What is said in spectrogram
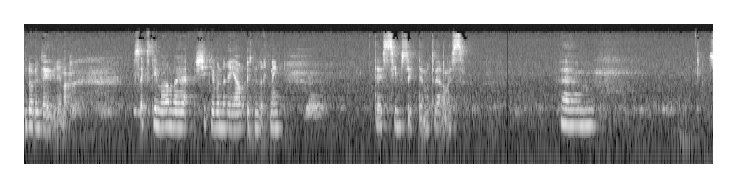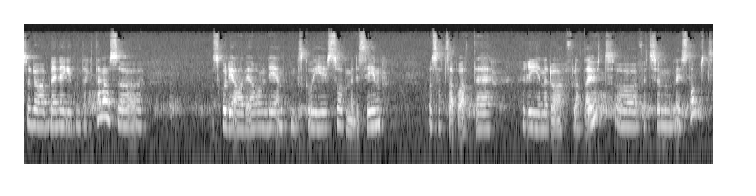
da begynte jeg å grine. Seks timer med skikkelig vonderier uten virkning. Det er sinnssykt demotiverende. Um, så da ble legen kontakta, og så skulle de avgjøre om de enten skulle gi sovemedisin og satse på at eh, riene da flata ut og fødselen ble stoppet,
